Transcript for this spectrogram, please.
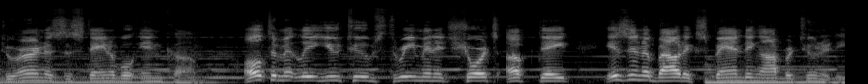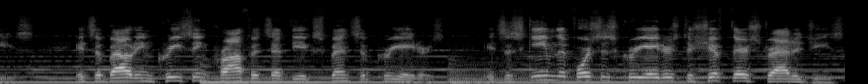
to earn a sustainable income. Ultimately, YouTube's 3 minute shorts update isn't about expanding opportunities. It's about increasing profits at the expense of creators. It's a scheme that forces creators to shift their strategies,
